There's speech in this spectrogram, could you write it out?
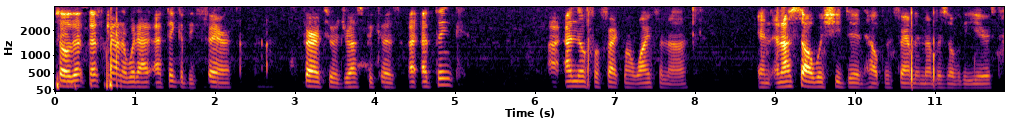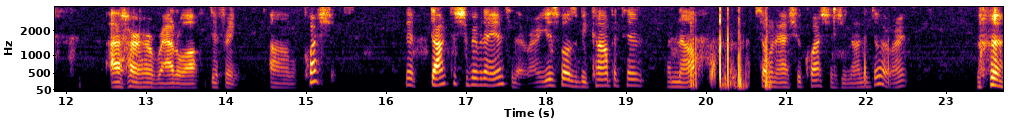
so that that's kind of what I, I think would be fair fair to address because I, I think I, I know for a fact my wife and I and, and I saw what she did helping family members over the years. I heard her rattle off different um, questions. The doctor should be able to answer that, right? You're supposed to be competent enough. Someone asks you questions, you know how to do it, right? Yeah.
